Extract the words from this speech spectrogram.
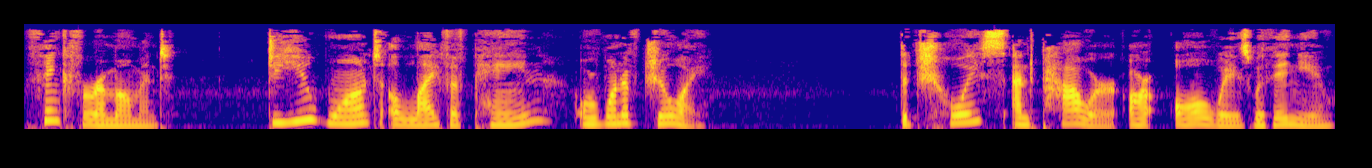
Think for a moment. Do you want a life of pain or one of joy? The choice and power are always within you.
